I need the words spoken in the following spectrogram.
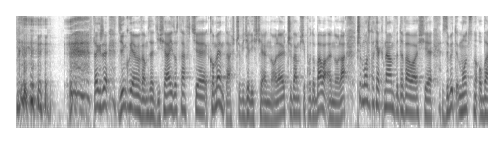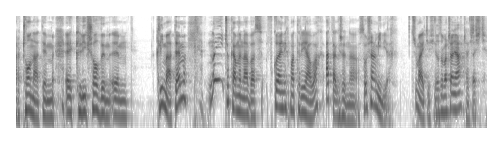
Także dziękujemy Wam za dzisiaj. Zostawcie komentarz, czy widzieliście Enolę, czy Wam się podobała Enola, czy może tak jak nam wydawała się zbyt mocno obarczona tym e, kliszowym klimatem. No i czekamy na Was w kolejnych materiałach, a także na social mediach. Trzymajcie się. Do zobaczenia. Cześć. Cześć.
